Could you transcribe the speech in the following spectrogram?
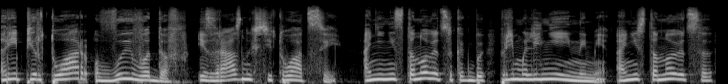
репертуар выводов из разных ситуаций. Они не становятся как бы прямолинейными, они становятся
